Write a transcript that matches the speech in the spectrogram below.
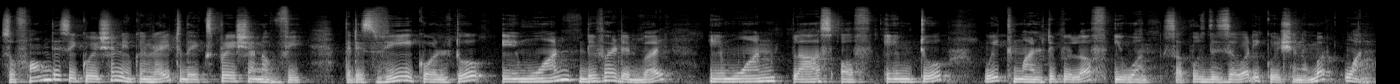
So from this equation you can write the expression of v. That is v equal to m1 divided by m1 plus of m2 with multiple of u1 suppose this is our equation number 1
